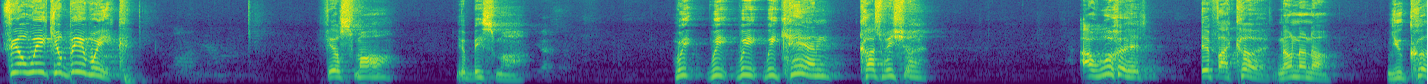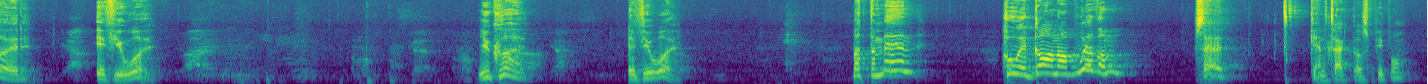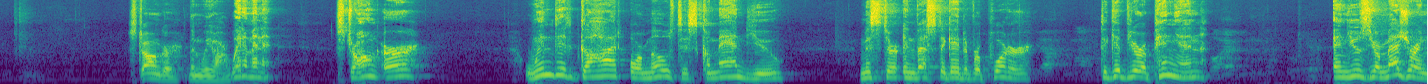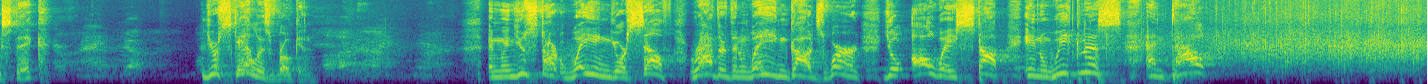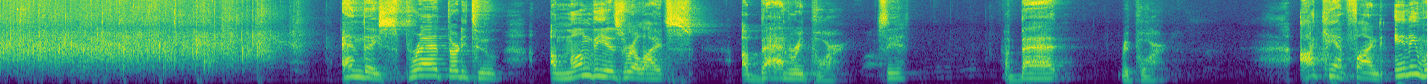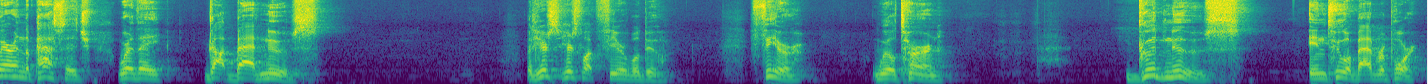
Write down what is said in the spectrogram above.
Feel weak, you'll be weak. Feel small, you'll be small. We, we, we, we can because we should. I would if I could. No, no, no. You could if you would. You could if you would. But the men who had gone up with him said, Can't attack those people. Stronger than we are. Wait a minute. Stronger? when did God or Moses command you, Mr. Investigative Reporter, to give your opinion and use your measuring stick? Your scale is broken. And when you start weighing yourself rather than weighing God's word, you'll always stop in weakness and doubt. And they spread, 32, among the Israelites a bad report. See it? A bad report. I can't find anywhere in the passage where they got bad news. But here's, here's what fear will do fear will turn good news into a bad report.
